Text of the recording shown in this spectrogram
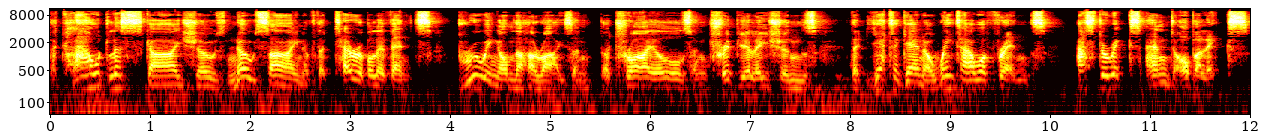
The cloudless sky shows no sign of the terrible events brewing on the horizon, the trials and tribulations that yet again await our friends, Asterix and Obelix,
